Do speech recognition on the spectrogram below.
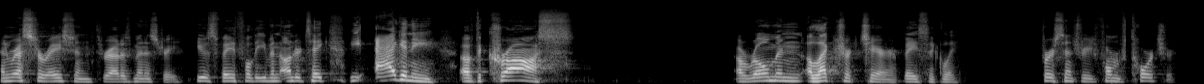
and restoration throughout his ministry. He was faithful to even undertake the agony of the cross, a Roman electric chair, basically, first century form of torture.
